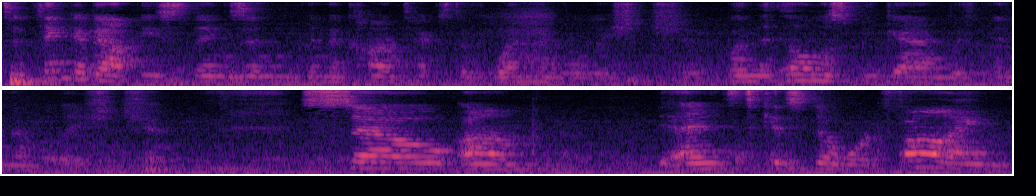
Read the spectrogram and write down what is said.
to think about these things in, in the context of when the relationship, when the illness began within the relationship. So, um, and it can still work fine,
